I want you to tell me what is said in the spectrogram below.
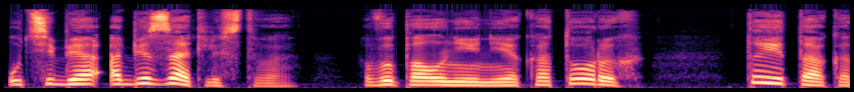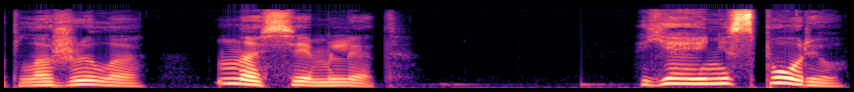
У тебя обязательства, выполнение которых ты и так отложила на семь лет. Я и не спорю,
